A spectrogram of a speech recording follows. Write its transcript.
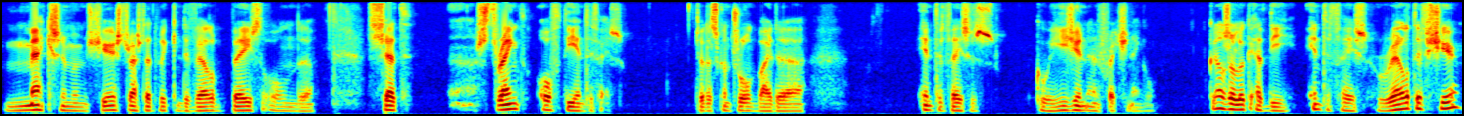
maximum shear stress that we can develop based on the set uh, strength of the interface. So that's controlled by the interface's cohesion and friction angle. We can also look at the interface relative shear.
